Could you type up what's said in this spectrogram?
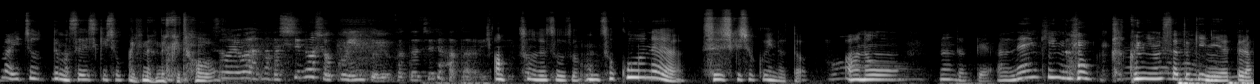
まあ一応でも正式職員なんだけど。それはなんか市の職員という形で働いてあそうですそうそう、うん、そこはね正式職員だった。あのなんだっけ？あの年金の確認をした時にやったら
